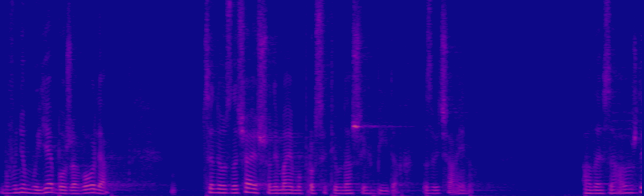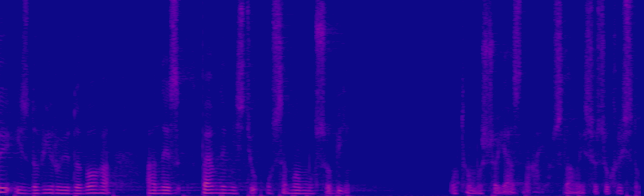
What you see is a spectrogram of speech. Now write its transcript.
бо в ньому є Божа воля. Це не означає, що не маємо просити в наших бідах, звичайно. Але завжди із довірою до Бога, а не з впевненістю у самому собі, у тому, що я знаю. Слава Ісусу Христу!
